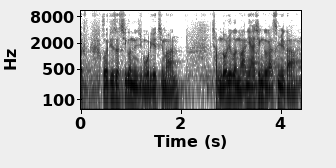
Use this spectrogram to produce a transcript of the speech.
어디서 찍었는지 모르겠지만 참 노력은 많이 하신 것 같습니다.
